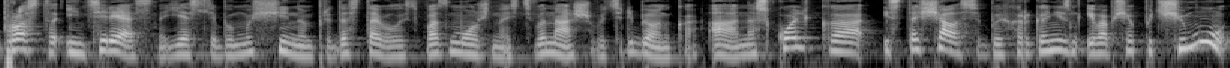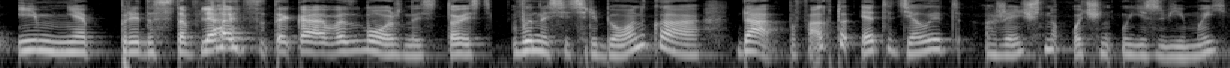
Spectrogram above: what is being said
Просто интересно, если бы мужчинам предоставилась возможность вынашивать ребенка, а насколько истощался бы их организм и вообще почему им не предоставляется такая возможность? То есть выносить ребенка, да, по факту это делает женщину очень уязвимой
